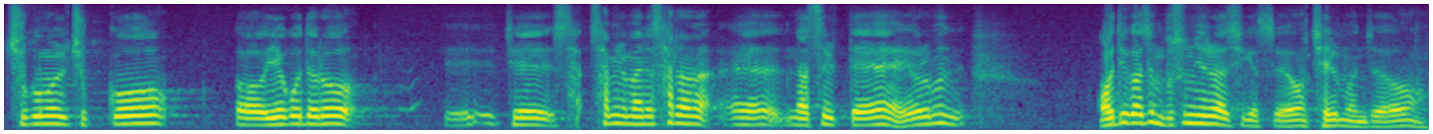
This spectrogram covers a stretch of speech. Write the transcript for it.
죽음을 죽고 어, 예고대로 제 3일 만에 살아났을 때 여러분 어디 가서 무슨 일을 하시겠어요? 제일 먼저.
